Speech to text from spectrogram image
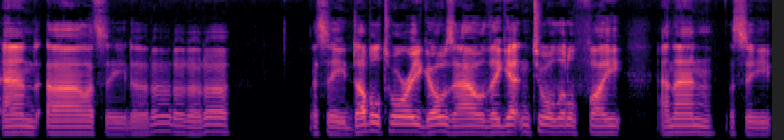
and, uh, let's see, da, da, da. let's see, double Tori goes out, they get into a little fight, and then, let's see,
